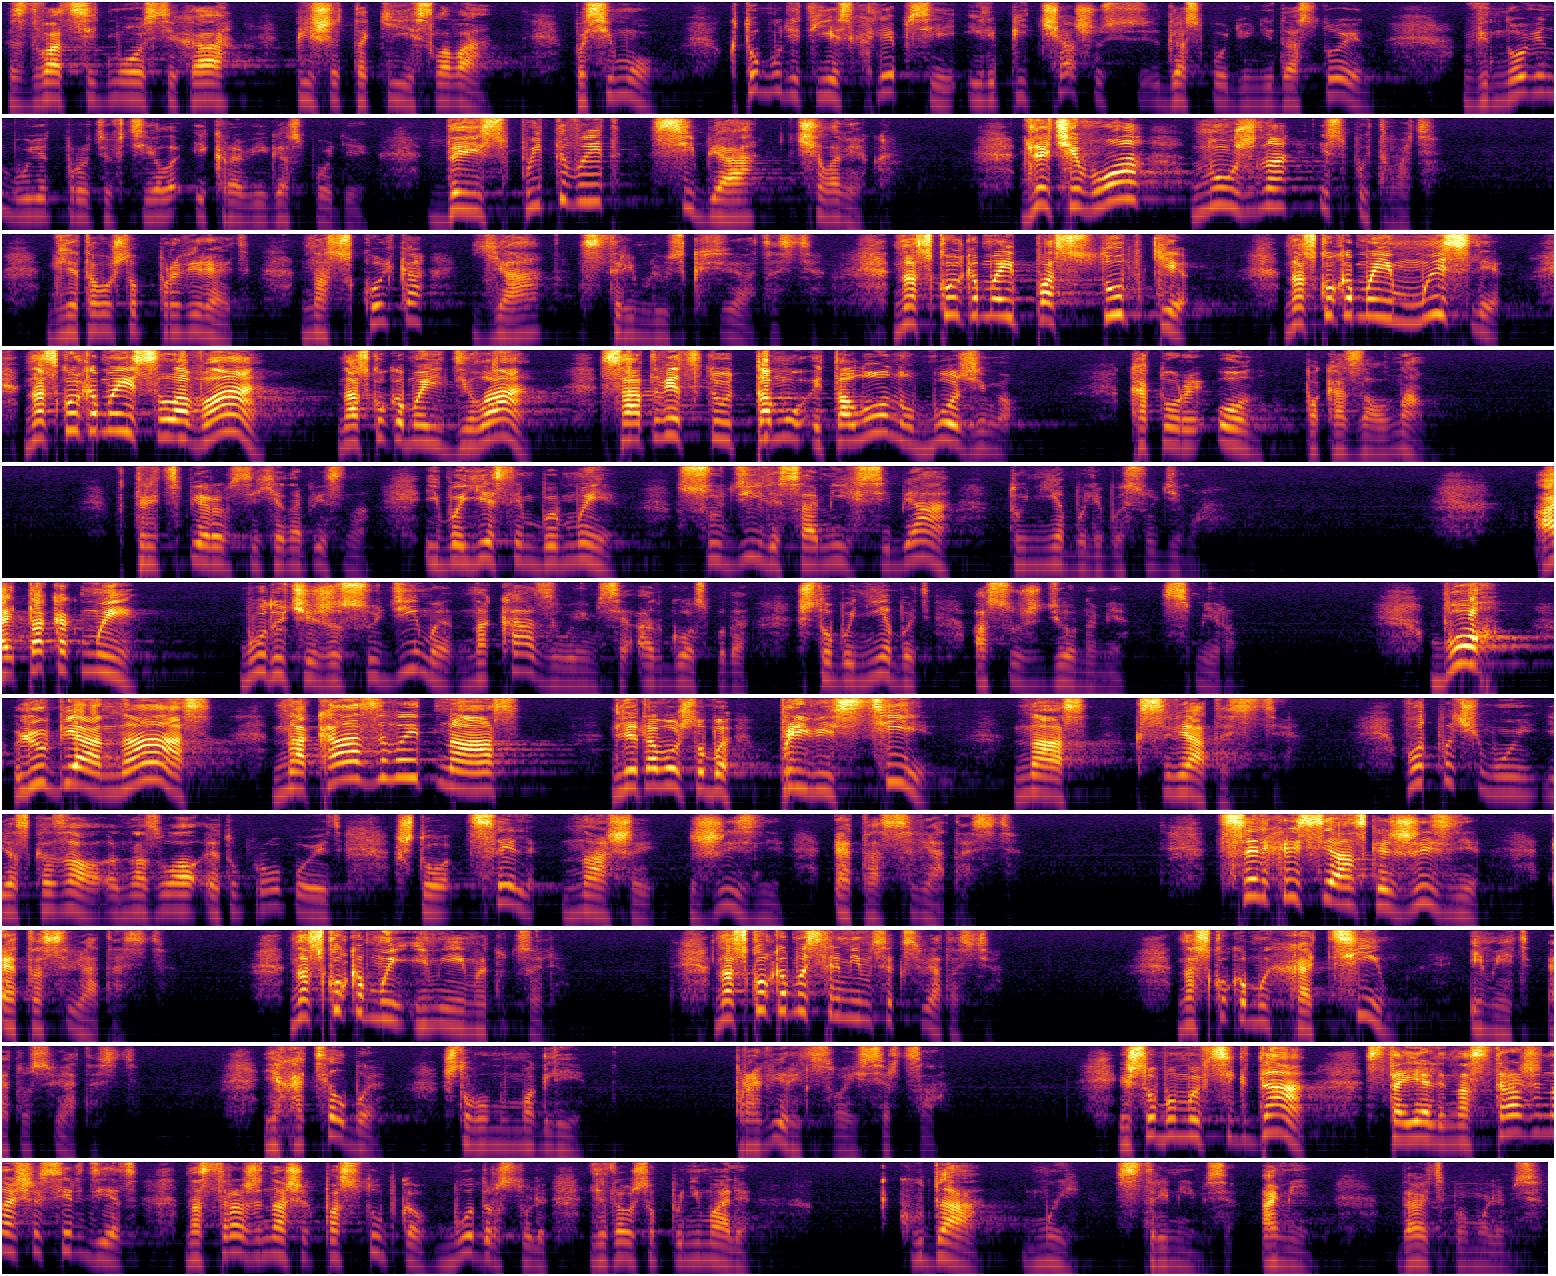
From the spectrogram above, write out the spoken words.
с 27 стиха пишет такие слова. «Посему, кто будет есть хлеб сей или пить чашу Господню недостоин, виновен будет против тела и крови Господней. Да испытывает себя человек. Для чего нужно испытывать? Для того, чтобы проверять, насколько я стремлюсь к святости. Насколько мои поступки, насколько мои мысли, насколько мои слова, насколько мои дела соответствуют тому эталону Божьему, который Он показал нам. 31 стихе написано, «Ибо если бы мы судили самих себя, то не были бы судимы». А так как мы, будучи же судимы, наказываемся от Господа, чтобы не быть осужденными с миром. Бог, любя нас, наказывает нас для того, чтобы привести нас к святости. Вот почему я сказал, назвал эту проповедь, что цель нашей жизни – это святость. Цель христианской жизни – это святость. Насколько мы имеем эту цель? Насколько мы стремимся к святости? Насколько мы хотим иметь эту святость? Я хотел бы, чтобы мы могли проверить свои сердца. И чтобы мы всегда стояли на страже наших сердец, на страже наших поступков, бодрствовали, для того, чтобы понимали, куда мы стремимся. Аминь. Давайте помолимся.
